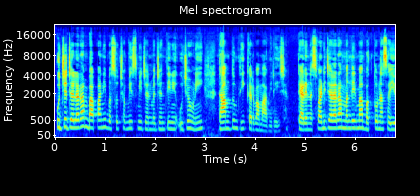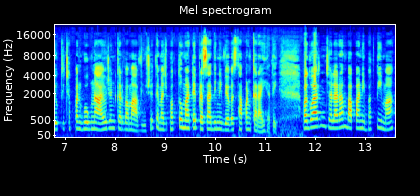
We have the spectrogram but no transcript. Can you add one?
પૂજ્ય જલારામ બાપાની બસો છવ્વીસમી જન્મજયંતિની ઉજવણી ધામધૂમથી કરવામાં આવી રહી છે. ત્યારે નસવાડી જલારામ મંદિરમાં ભક્તોના સહયોગથી છપ્પન ભોગના આયોજન કરવામાં આવ્યું છે. તેમજ ભક્તો માટે પ્રસાદીની વ્યવસ્થા પણ કરાઈ હતી. ભગવાન જલારામ બાપાની ભક્તિમાં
